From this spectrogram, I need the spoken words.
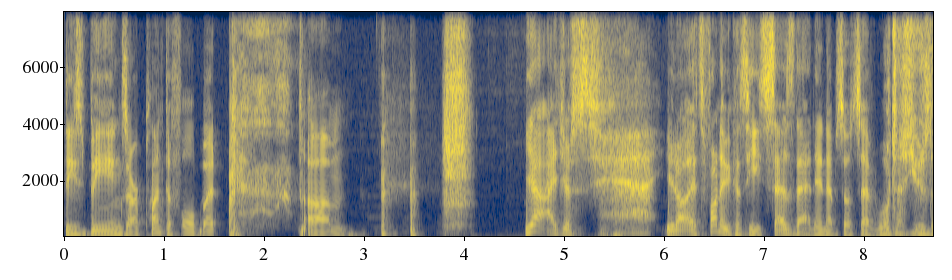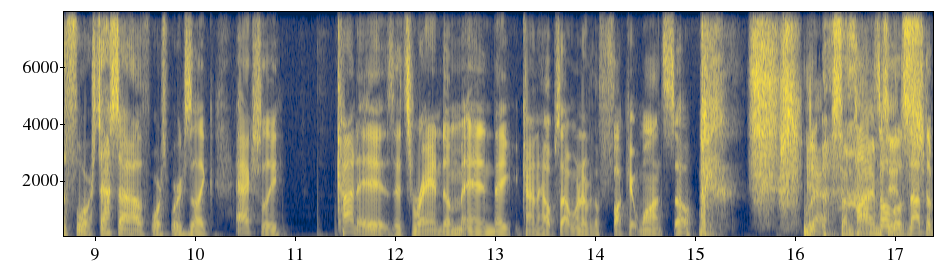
these beings are plentiful but um yeah i just you know it's funny because he says that in episode 7 we'll just use the force that's not how the force works like actually kind of is it's random and they kind of helps out whenever the fuck it wants so yeah. Sometimes it's not the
